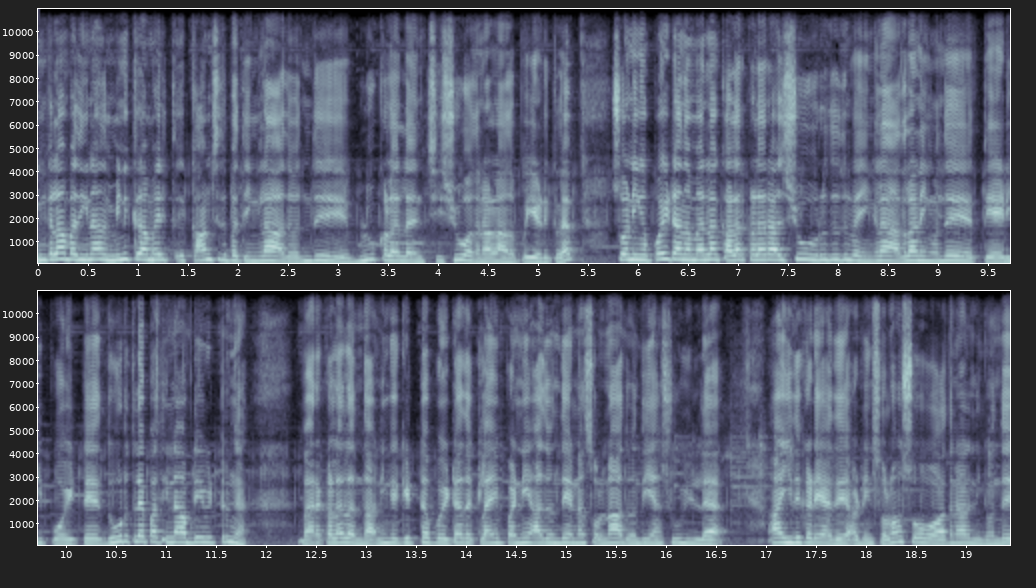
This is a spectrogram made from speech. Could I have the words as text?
இங்கெல்லாம் பார்த்தீங்கன்னா அது மினுக்கிற மாதிரி காமிச்சது பார்த்தீங்களா அது வந்து ப்ளூ கலரில் இருந்துச்சு ஷூ அதனால் நான் அதை போய் எடுக்கல. ஸோ நீங்கள் போயிட்டு அந்த மாதிரிலாம் கலர் கலராக ஷூ இருந்ததுன்னு வைங்களேன் அதெல்லாம் நீங்கள் வந்து தேடி போயிட்டு தூரத்துலேயே பார்த்தீங்கன்னா அப்படியே விட்டுருங்க. வேறு கலரில் இருந்தால் நீங்கள் கிட்ட போயிட்டு அதை கிளைம் பண்ணி அது வந்து என்ன சொல்லணும் அது வந்து என் ஷூ இல்லை. இது கிடையாது அப்படின்னு சொல்லலாம் ஸோ அதனால் நீங்கள் வந்து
